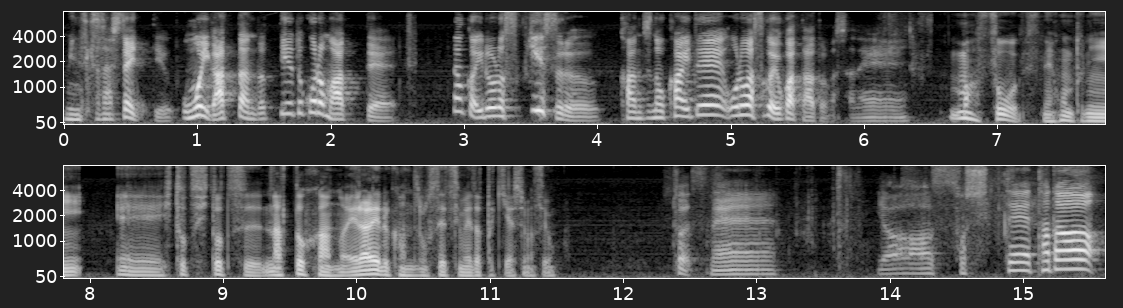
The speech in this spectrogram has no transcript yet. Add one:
身につけさせたいっていう思いがあったんだっていうところもあってなんかいろいろスッキリする感じの回で俺はすごい良かったなと思いましたね。まあそうですね。本当に、えー一つ一つ納得感の得られる感じの説明だった気がしますよそうですね。いやーそしてただ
